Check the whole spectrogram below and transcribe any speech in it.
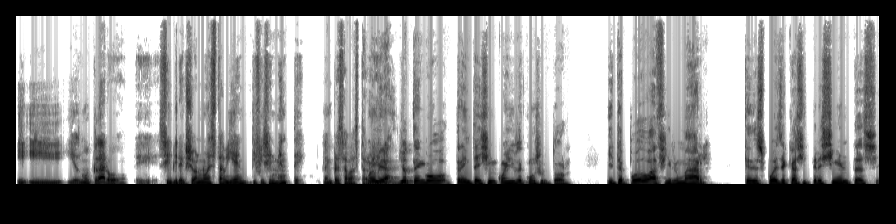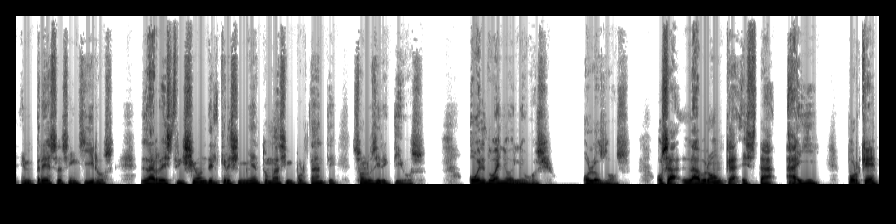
y, y- y es muy claro, eh, si dirección no está bien, difícilmente la empresa va a estar Bueno, bien. mira, yo tengo 35 años de consultor y te puedo afirmar que después de casi 300 empresas en giros, la restricción del crecimiento más importante son los directivos o el dueño del negocio o los dos. O sea, la bronca está ahí. ¿Por qué?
